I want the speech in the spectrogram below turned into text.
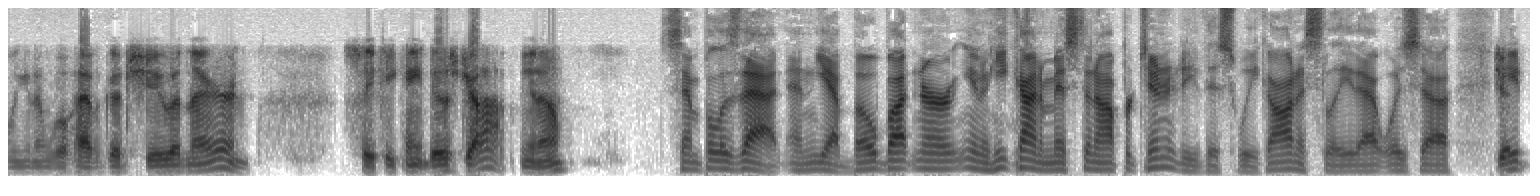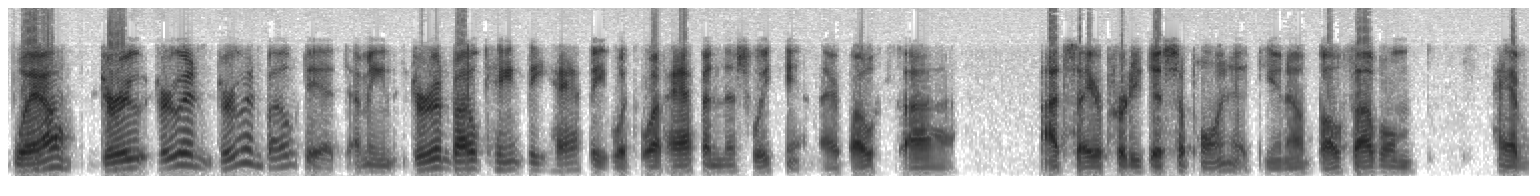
you know, we'll have a good shoe in there and see if he can't do his job. You know. Simple as that. And yeah, Bo Butner, you know, he kind of missed an opportunity this week. Honestly, that was uh, it, well, Drew, Drew and Drew and Bo did. I mean, Drew and Bo can't be happy with what happened this weekend. They're both, uh, I'd say, are pretty disappointed. You know, both of them have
